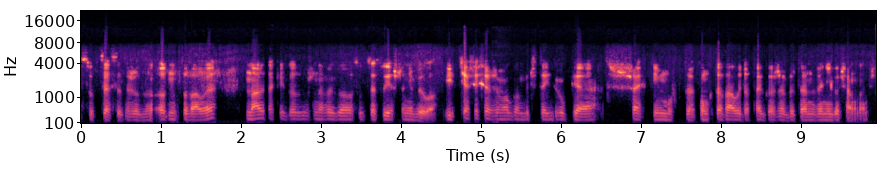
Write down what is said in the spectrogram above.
sukcesy też odnotowały, no ale takiego drużynowego sukcesu jeszcze nie było. I cieszę się, że mogłem być w tej grupie trzech teamów, które punktowały do tego, żeby ten wynik osiągnąć.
